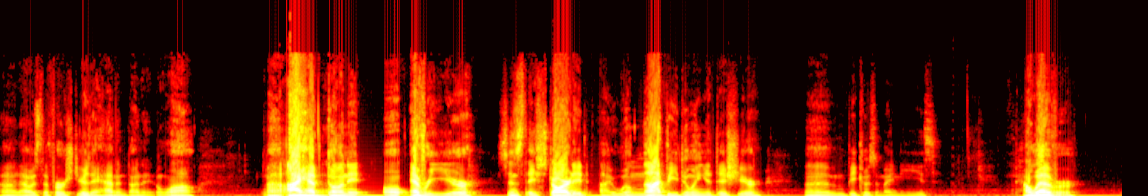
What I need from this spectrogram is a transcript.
Uh, that was the first year they haven't done it in a while. Uh, I have done it all, every year since they started. I will not be doing it this year um, because of my knees. However,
